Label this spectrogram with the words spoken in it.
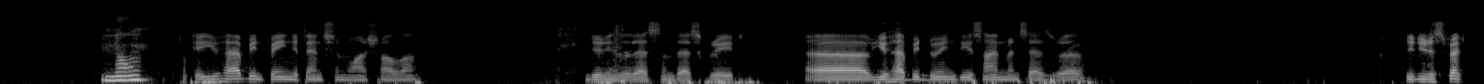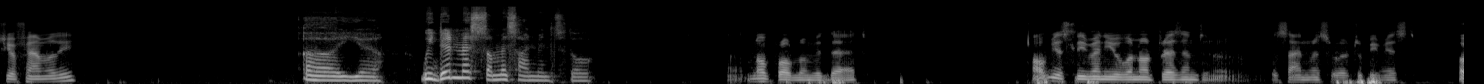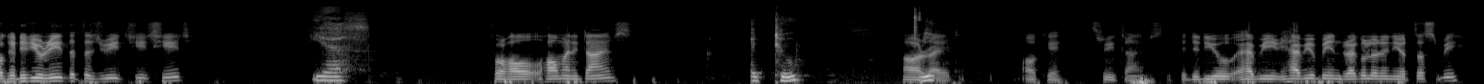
no. Okay, you have been paying attention, mashallah, during the lesson. That's great. Uh, you have been doing the assignments as well. Did you respect your family? Uh, yeah. We did miss some assignments though. No problem with that. Obviously, when you were not present, assignments were to be missed. Okay, did you read the Tajweed cheat sheet? Yes, For how, how many times? Like two. All Three. right. Okay, three times. Did you have you have you been regular in your tasbih?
